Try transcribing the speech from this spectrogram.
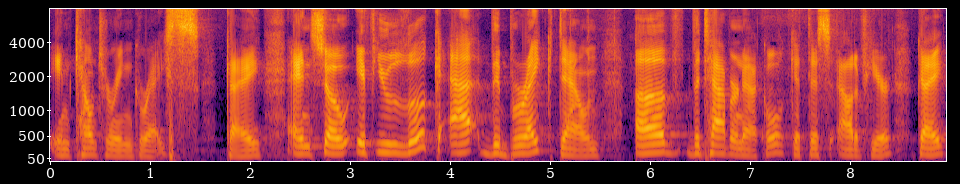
Encountering Grace. Okay? And so, if you look at the breakdown of the tabernacle. Get this out of here, okay?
